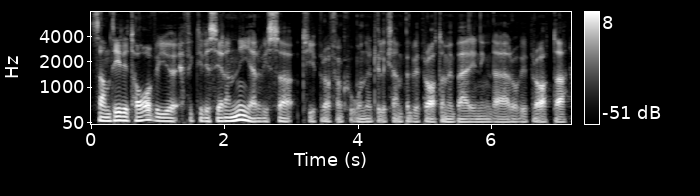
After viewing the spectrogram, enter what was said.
Samtidigt har vi ju effektiviserat ner vissa typer av funktioner. Till exempel vi pratar med bärgning där och vi pratar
